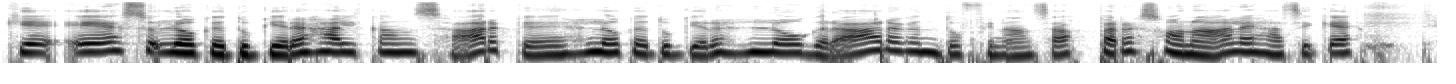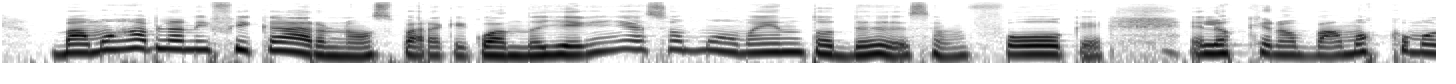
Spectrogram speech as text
¿qué es lo que tú quieres alcanzar? ¿Qué es lo que tú quieres lograr en tus finanzas personales? Así que vamos a planificarnos para que cuando lleguen esos momentos de desenfoque en los que nos vamos como,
